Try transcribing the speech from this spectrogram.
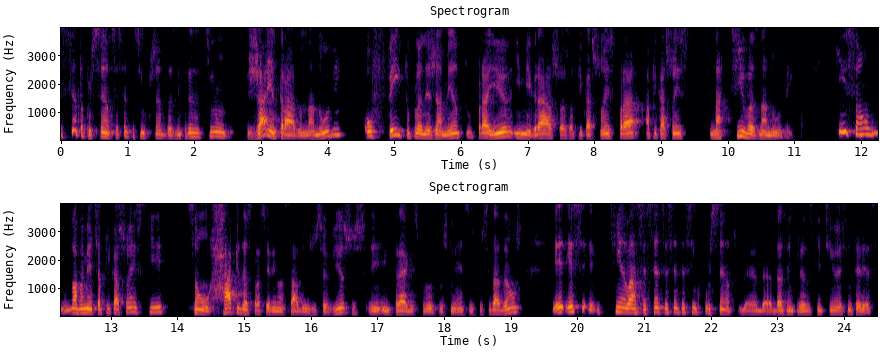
60%, 65% das empresas tinham já entrado na nuvem ou feito planejamento para ir e migrar suas aplicações para aplicações nativas na nuvem, que são, novamente, aplicações que são rápidas para serem lançados os serviços e entregues para os clientes e para os cidadãos. Esse tinha lá 60%, 65% das empresas que tinham esse interesse.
